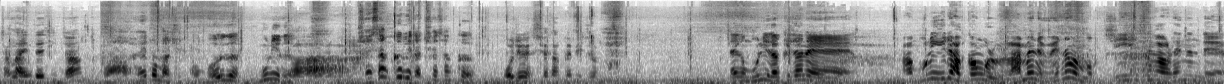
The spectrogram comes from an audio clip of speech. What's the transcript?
장난 아닌데, 진짜? 와 회도 맛있고 뭐 이거 무늬는 와, 최상급이다 최상급. 오징어 최상급이죠. 자, 이거 무늬 넣기 전에, 아, 무늬 이래 아까운 걸 라면에 왜 넣어 먹지? 생각을 했는데,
